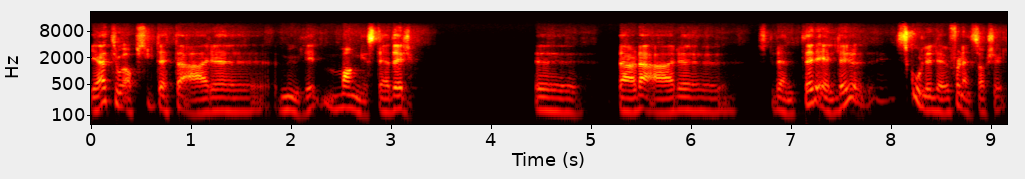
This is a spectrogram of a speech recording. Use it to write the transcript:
jeg tror absolutt dette er eh, mulig mange steder. Der det er studenter eller skoleelever for den saks skyld.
